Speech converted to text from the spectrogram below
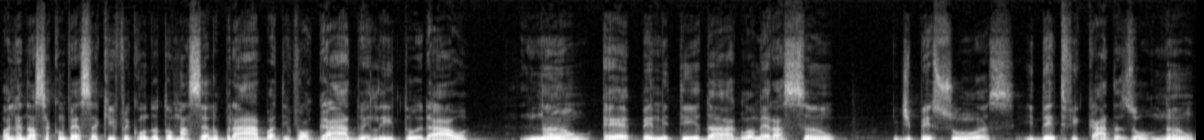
Olha, nossa conversa aqui foi com o doutor Marcelo Brabo, advogado eleitoral. Não é permitida a aglomeração de pessoas, identificadas ou não,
